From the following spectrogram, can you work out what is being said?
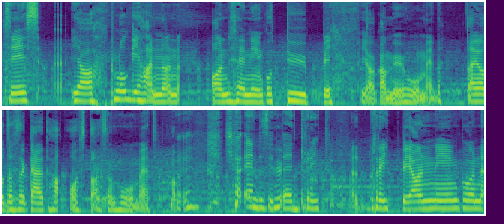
Siis joo, plugihan on, on se niinku tyyppi, joka myy huumeita. Tai jolta sä käyt ha- ostaa sun huumeet. Mä, Ja entä sitten drip? drippi on niin kuin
